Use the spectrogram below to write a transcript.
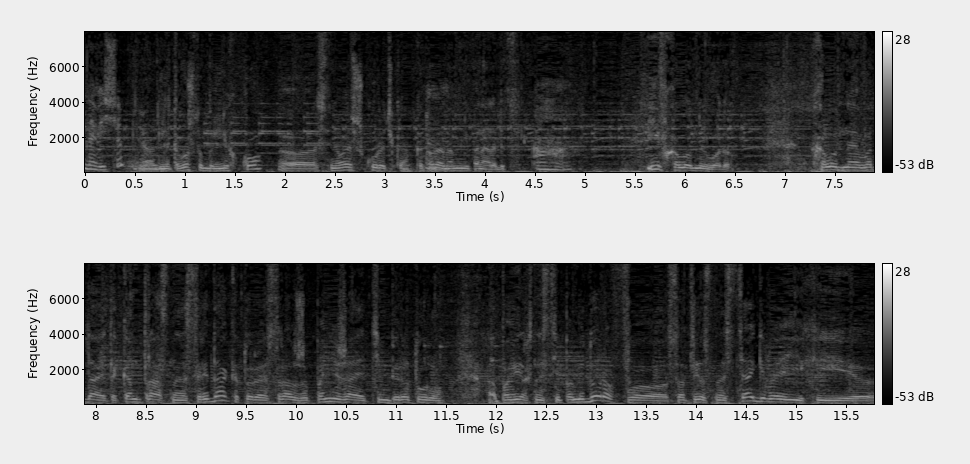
Навіщо? Э, Для того, чтобы легко э, снялась шкурочка, которая нам не понадобится Ага. и в холодную воду. Холодная вода – это контрастная среда, которая сразу же понижает температуру а, поверхности помидоров, э, соответственно, стягивая их, и э,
